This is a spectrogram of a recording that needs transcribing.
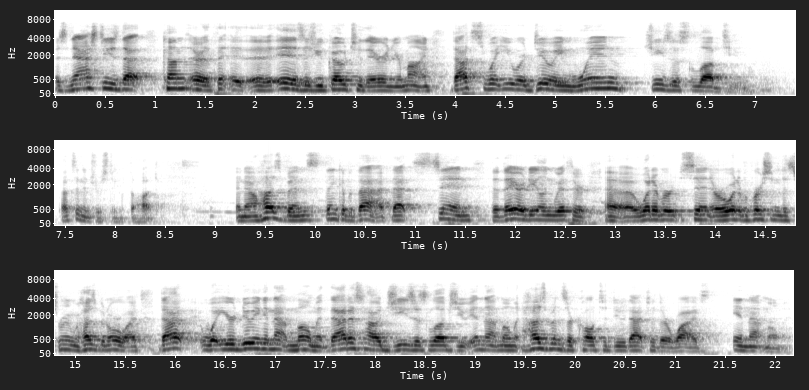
as nasty as that comes or er, th- uh, uh, is as you go to there in your mind, that's what you were doing when Jesus loved you. That's an interesting thought. And now, husbands, think of that, that sin that they are dealing with, or uh, uh, whatever sin, or whatever person in this room, husband or wife, that what you're doing in that moment, that is how Jesus loves you in that moment. Husbands are called to do that to their wives in that moment.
